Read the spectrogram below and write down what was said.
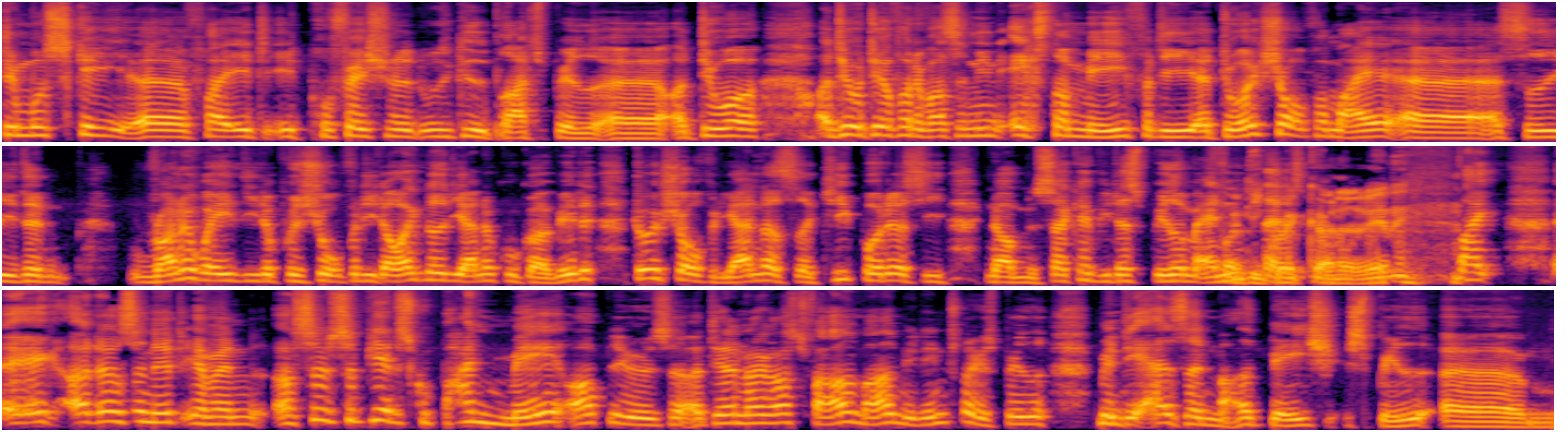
det måske øh, fra et, et professionelt udgivet brætspil. Øh, og, det var, og det var derfor, det var sådan en ekstra med, fordi at det var ikke sjovt for mig øh, at sidde i den runaway leader position, fordi der var ikke noget, de andre kunne gøre ved det. Det var ikke sjovt for de andre at sidde og kigge på det og sige, nå, men så kan vi da spille om anden For de kunne ikke gøre noget ved det. Nej, ikke? og det var sådan lidt, jamen, og så, så bliver det sgu bare en med oplevelse, og det har nok også farvet meget mit indtryk af spillet, men det er altså en meget beige spil. Øhm,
